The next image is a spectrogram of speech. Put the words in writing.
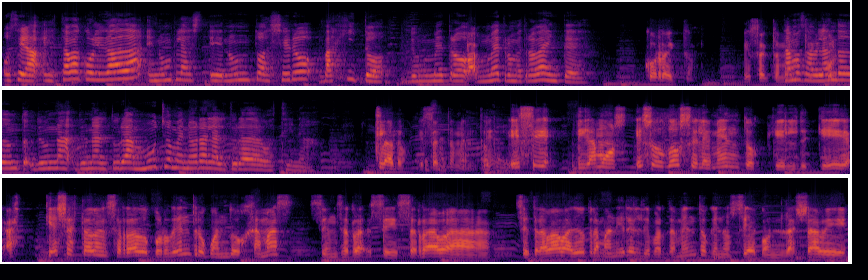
O sea, estaba colgada en un, en un toallero bajito, de un metro, un metro, metro veinte. Correcto. Exactamente. Estamos hablando de, una, de, una, altura mucho menor a la altura de Agostina. Claro, exactamente. Ese, digamos, esos dos elementos que, que, que, haya estado encerrado por dentro cuando jamás se, se cerraba, se trababa de otra manera el departamento que no sea con la llave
